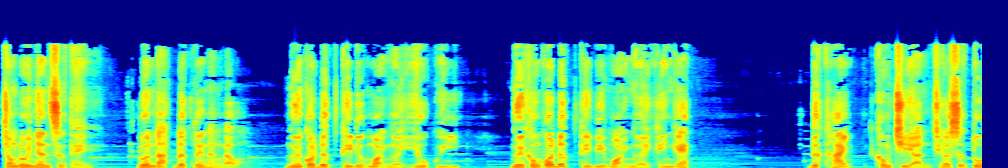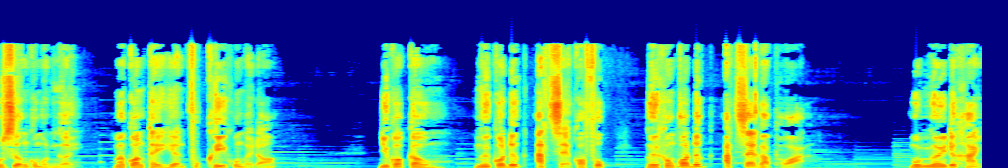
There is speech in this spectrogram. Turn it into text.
Trong đối nhân xử thế, luôn đặt đức lên hàng đầu. Người có đức thì được mọi người yêu quý, người không có đức thì bị mọi người khinh ghét. Đức hạnh không chỉ ẩn chứa sự tu dưỡng của một người, mà còn thể hiện phúc khí của người đó. Như có câu, người có đức ắt sẽ có phúc, người không có đức ắt sẽ gặp họa. Một người đức hạnh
